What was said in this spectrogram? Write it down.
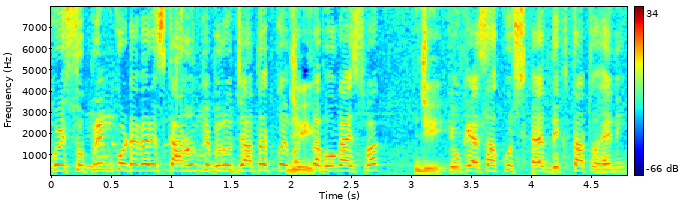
कोई सुप्रीम कोर्ट अगर इस कानून के विरुद्ध जाता तो कोई मतलब होगा इस वक्त? जी। क्योंकि ऐसा कुछ है दिखता तो है नहीं।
